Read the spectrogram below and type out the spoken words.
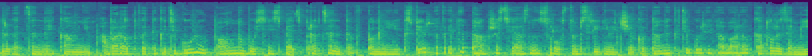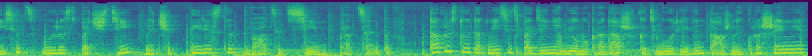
драгоценные камни. Оборот в этой категории упал на 85%. По мнению экспертов, это также связано с ростом среднего чека в данной категории товаров, который за месяц вырос почти на 427%. Также стоит отметить падение объема продаж в категории винтажные украшения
